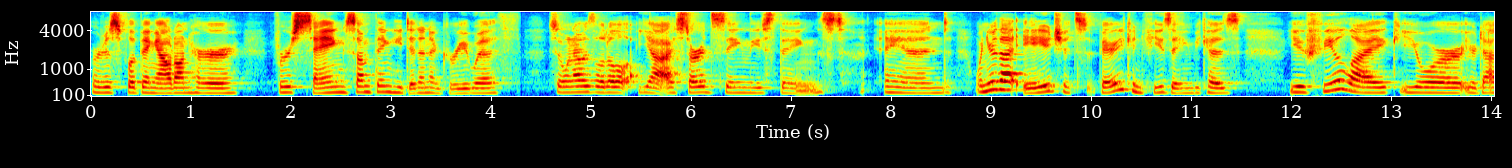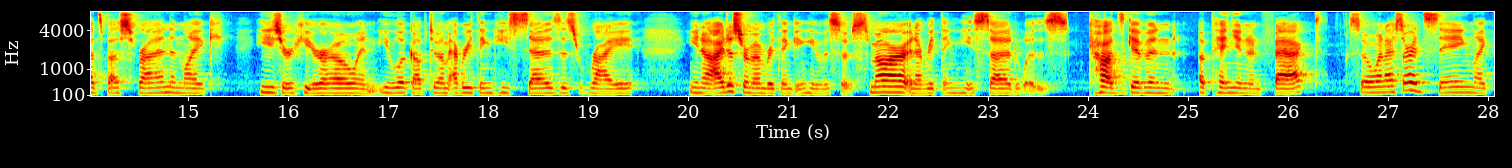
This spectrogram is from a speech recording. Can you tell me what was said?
or just flipping out on her for saying something he didn't agree with. So when I was little, yeah, I started seeing these things. And when you're that age, it's very confusing because you feel like you're your dad's best friend and like he's your hero and you look up to him. Everything he says is right. You know, I just remember thinking he was so smart and everything he said was God's given opinion and fact. So when I started seeing like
